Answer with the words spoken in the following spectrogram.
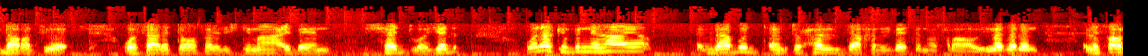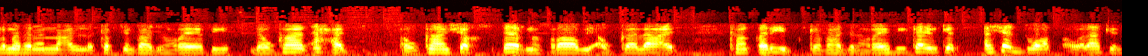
دارت في وسائل التواصل الاجتماعي بين شد وجذب ولكن في النهاية لابد أن تحل داخل البيت النصراوي. مثلا اللي صار مثلا مع الكابتن فهد الهريفي لو كان أحد أو كان شخص غير نصراوي أو كلاعب كان قريب كفهد الهريفي كان يمكن أشد وطأة ولكن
